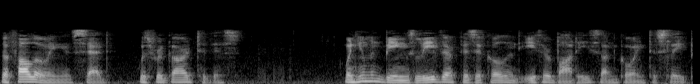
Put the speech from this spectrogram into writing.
the following is said with regard to this. When human beings leave their physical and ether bodies on going to sleep,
